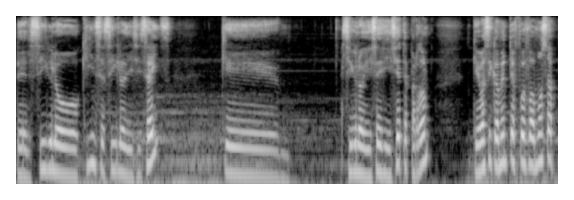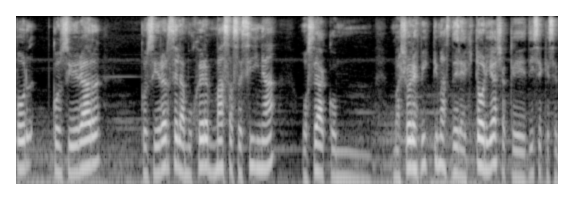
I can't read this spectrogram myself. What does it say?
del siglo XV, siglo XVI, que siglo XVI-XVII, perdón, que básicamente fue famosa por considerar considerarse la mujer más asesina, o sea, con mayores víctimas de la historia, ya que dice que, se,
